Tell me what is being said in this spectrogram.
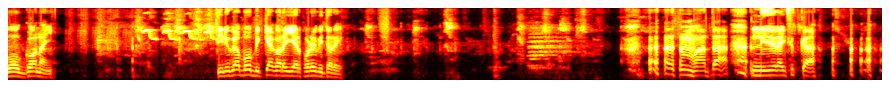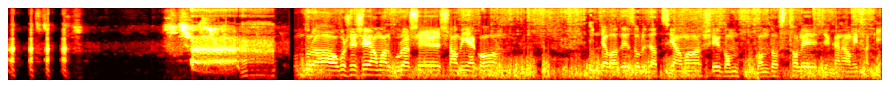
বউ গ নাই। তিনুগা বউ ভিক্ষা করে এয়ারপোর্টের ভিতরে। মাথা নিজে কা বন্ধুরা, অবশেষে আমার ঘোরা শেষ। আমি এখন তিনটা বাজে চলে যাচ্ছি আমার সে গন্তস্থলে যেখানে আমি থাকি।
